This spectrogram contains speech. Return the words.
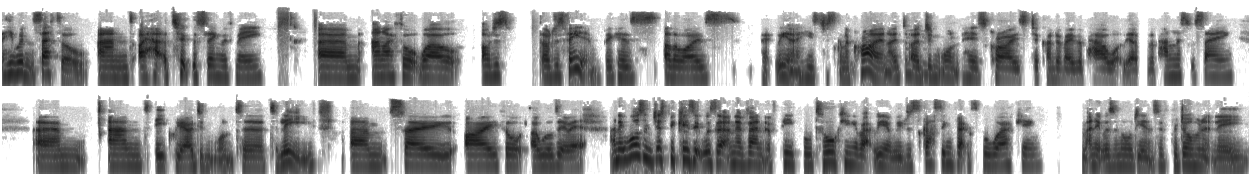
he wouldn't settle. And I, had, I took the sling with me um, and I thought, well, I'll just I'll just feed him because otherwise you know he's just going to cry and I, mm-hmm. I, didn't want his cries to kind of overpower what the other panelists were saying um, and equally I didn't want to, to leave um, so I thought I will do it. And it wasn't just because it was at an event of people talking about you know we were discussing flexible working and it was an audience of predominantly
